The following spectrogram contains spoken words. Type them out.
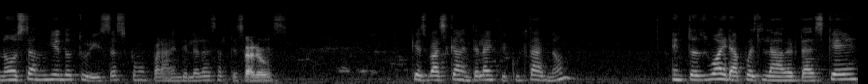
no están viendo turistas como para venderle las Claro. Que es básicamente la dificultad, ¿no? Entonces, Guaira, pues la verdad es que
